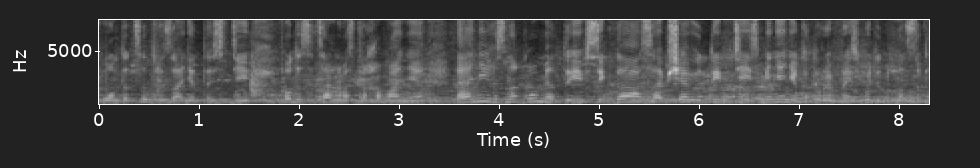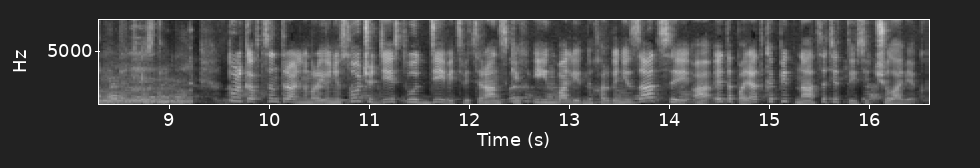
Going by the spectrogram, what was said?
фонда, центра занятости, фонда социального страхования. И они их знакомят и всегда сообщают им те изменения, которые происходят у нас в законодательстве. Только в центральном районе Сочи действуют 9 ветеранских и инвалидных организаций, а это порядка 15 тысяч человек.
